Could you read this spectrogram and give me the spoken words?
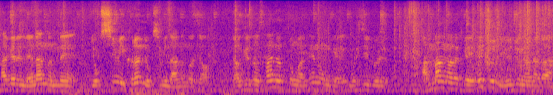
가게를 내놨는데 욕심이 그런 욕심이 나는 거죠. 여기서 4년 동안 해놓은 게 우리 집을 안 망하게 해준 이유 중 하나가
